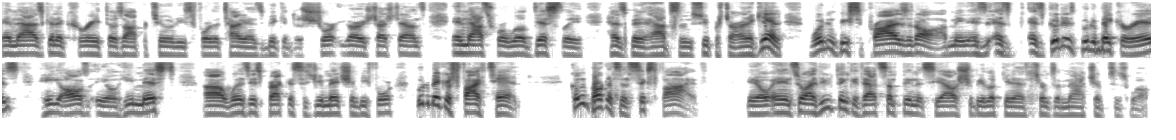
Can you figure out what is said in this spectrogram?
and that is going to create those opportunities for the tight ends to get those short yardage touchdowns. And that's where Will Dissly has been absolutely absolute superstar. And again, wouldn't be surprised at all. I mean, as as as good as Budda Baker is, he also you know he missed uh, Wednesday's practice as you mentioned before. Budda Baker's five ten, Colby Parkinson six five. You know, and so I do think that that's something that Seattle should be looking at in terms of matchups as well.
